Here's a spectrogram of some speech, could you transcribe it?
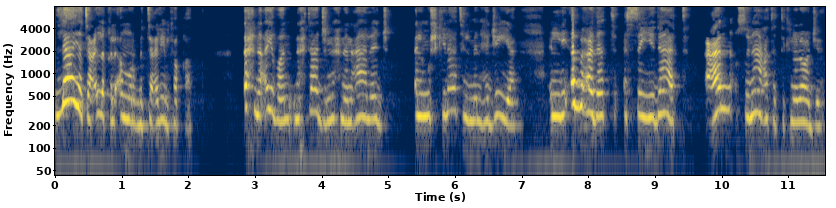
لا يتعلق الأمر بالتعليم فقط. إحنا أيضا نحتاج إن إحنا نعالج المشكلات المنهجية اللي أبعدت السيدات عن صناعة التكنولوجيا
